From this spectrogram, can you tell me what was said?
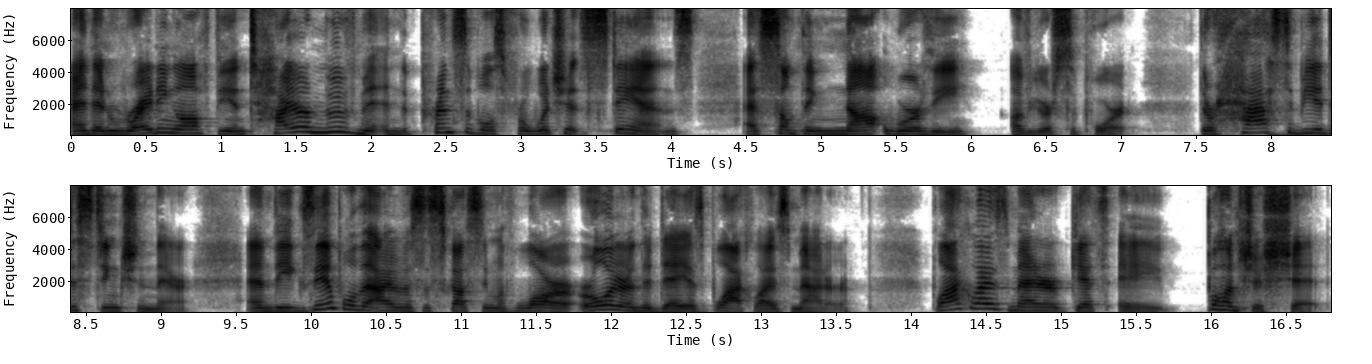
and then writing off the entire movement and the principles for which it stands as something not worthy of your support. There has to be a distinction there. And the example that I was discussing with Laura earlier in the day is Black Lives Matter. Black Lives Matter gets a bunch of shit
